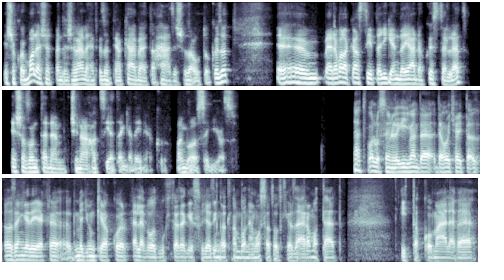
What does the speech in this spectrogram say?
és akkor balesetmentesen el lehet vezetni a kábelt a ház és az autó között. Erre valaki azt írta, hogy igen, de a járda közterület, és azon te nem csinálhatsz ilyet engedély nélkül. Ami valószínűleg igaz. Hát valószínűleg így van, de, de hogyha itt az engedélyekre megyünk ki, akkor eleve ott bukik az egész, hogy az ingatlanból nem oszthatod ki az áramot, tehát itt akkor már eleve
